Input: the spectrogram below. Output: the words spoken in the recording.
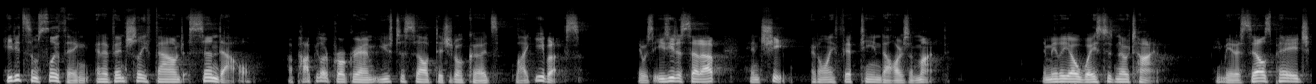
He did some sleuthing and eventually found Sendowl, a popular program used to sell digital goods like ebooks. It was easy to set up and cheap at only $15 a month. Emilio wasted no time. He made a sales page,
